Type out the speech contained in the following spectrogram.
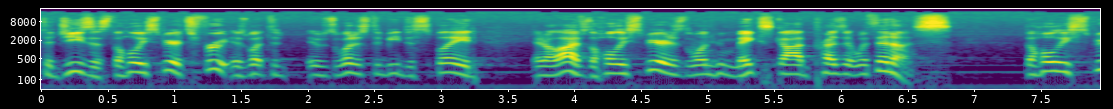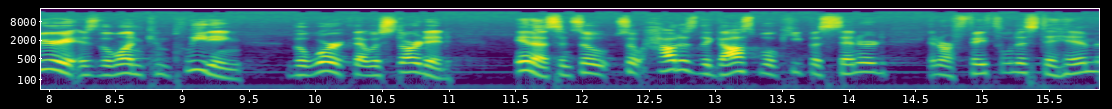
to Jesus. The Holy Spirit's fruit is what, to, is what is to be displayed in our lives. The Holy Spirit is the one who makes God present within us. The Holy Spirit is the one completing the work that was started in us. And so, so how does the gospel keep us centered in our faithfulness to Him?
